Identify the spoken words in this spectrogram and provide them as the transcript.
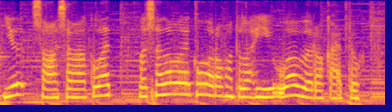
Yuk, sama-sama kuat. Wassalamualaikum warahmatullahi wabarakatuh.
